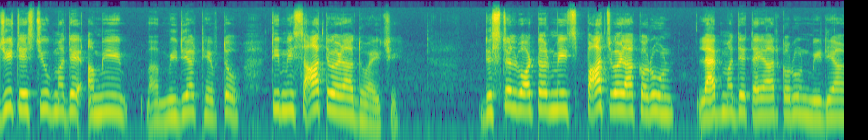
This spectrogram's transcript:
जी टेस्ट ट्यूबमध्ये आम्ही मीडिया ठेवतो ती मी सात वेळा धुवायची. डिस्टल वॉटर मी पाच वेळा करून लॅबमध्ये तयार करून मीडिया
